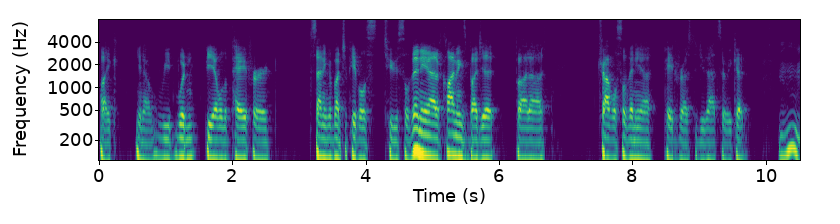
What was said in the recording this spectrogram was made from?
like you know, we wouldn't be able to pay for sending a bunch of people to Slovenia out of climbing's budget, but uh, Travel Slovenia paid for us to do that, so we could. Mm,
